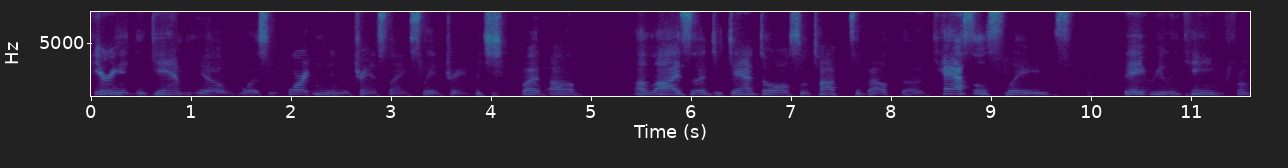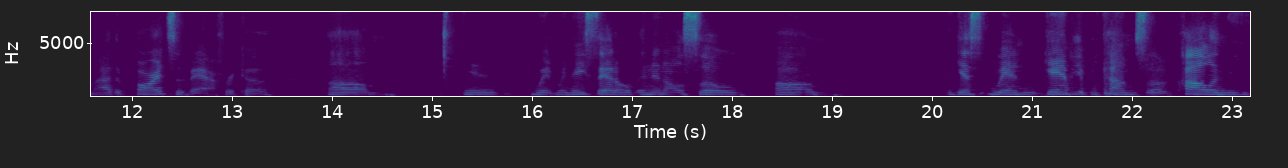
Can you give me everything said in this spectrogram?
period that Gambia was important in the transatlantic slave trade. But, but um, Eliza Gijanto also talks about the castle slaves. They really came from other parts of Africa um, and when, when they settled. And then also, um, I guess when Gambia becomes a colony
